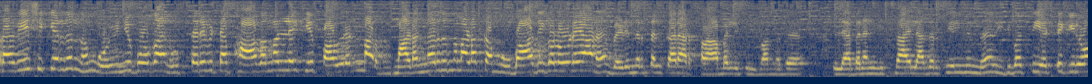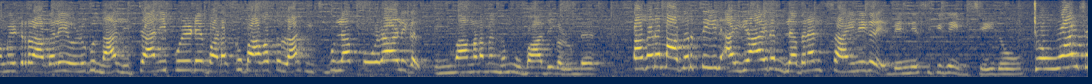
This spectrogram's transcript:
പ്രവേശിക്കരുതെന്നും ഒഴിഞ്ഞു പോകാൻ ഉത്തരവിട്ട ഭാഗങ്ങളിലേക്ക് പൗരന്മാർ മടങ്ങരുതെന്നും അടക്കം ഉപാധികളോടെയാണ് വെടിനിർത്തൽ കരാർ പ്രാബല്യത്തിൽ വന്നത്. ലബനൻ ഇസ്രായേൽ അതിർത്തിയിൽ നിന്ന് ഇരുപത്തിയെട്ട് കിലോമീറ്റർ അകലെ ഒഴുകുന്ന ലിറ്റാനി പുഴയുടെ വടക്കു ഭാഗത്തുള്ള ഹിസ്ബുല്ല പോരാളികൾ പിൻവാങ്ങണമെന്നും ഉപാധികളുണ്ട്. പകരം അതിർത്തിയിൽ അയ്യായിരം ലബനൻ സൈനികരെ വിന്യസിക്കുകയും ചെയ്തു. ചൊവ്വാഴ്ച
